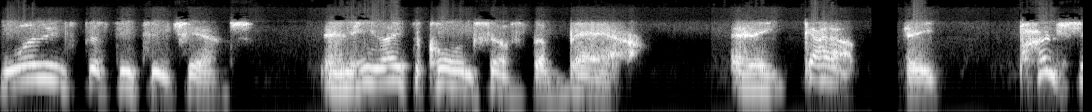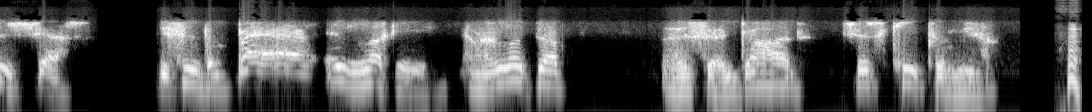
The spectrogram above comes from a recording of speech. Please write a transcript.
One in 52 chance. And he liked to call himself the bear. And he got up and he punched his chest. He said, The bear is lucky. And I looked up and I said, God, just keep him here.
